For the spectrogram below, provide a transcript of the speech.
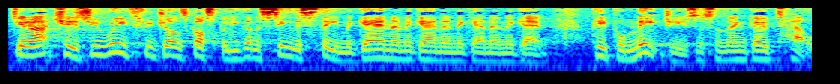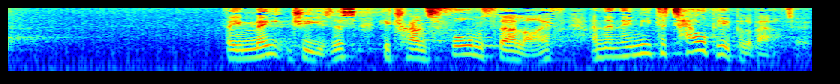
Do you know, actually, as you read through John's gospel, you're going to see this theme again and again and again and again. People meet Jesus and then go tell. They meet Jesus, he transforms their life, and then they need to tell people about it.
